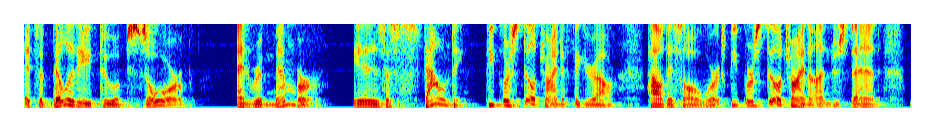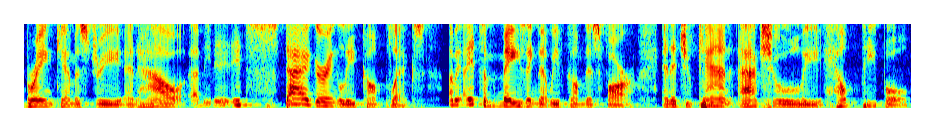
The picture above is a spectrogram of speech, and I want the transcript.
its ability to absorb and remember is astounding. People are still trying to figure out how this all works. People are still trying to understand brain chemistry and how, I mean, it's staggeringly complex. I mean, it's amazing that we've come this far and that you can actually help people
